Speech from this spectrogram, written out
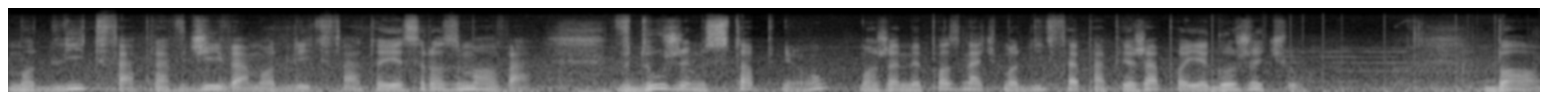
modlitwa, prawdziwa modlitwa, to jest rozmowa. W dużym stopniu możemy poznać modlitwę papieża po jego życiu. Bo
